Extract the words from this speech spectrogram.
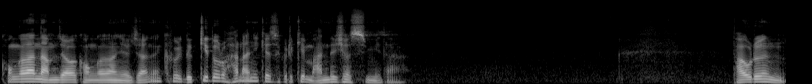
건강한 남자와 건강한 여자는 그걸 느끼도록 하나님께서 그렇게 만드셨습니다. 바울은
